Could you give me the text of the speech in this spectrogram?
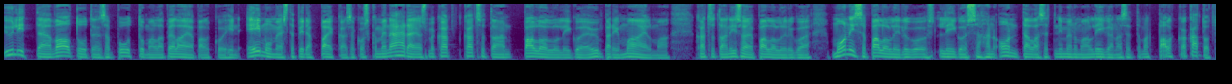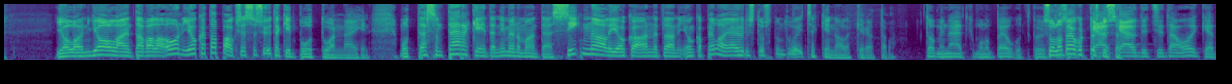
ylittää valtuutensa puuttumalla pelaajapalkkoihin, ei mun mielestä pidä paikkaansa, koska me nähdään, jos me katsotaan palloiluliigoja ympäri maailmaa, katsotaan isoja palloiluliigoja, monissa palloiluliigoissa liigoissahan on tällaiset nimenomaan liigan asettamat palkkakatot jolloin jollain tavalla on joka tapauksessa syytäkin puuttua näihin. Mutta tässä on tärkeintä nimenomaan tämä signaali, joka annetaan, jonka pelaajayhdistys tuntuu itsekin allekirjoittamaan. Tomi, näetkö, mulla on peukut pystyssä. Sulla on peukut pystyssä. Kä- käytit sitä oikeaa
